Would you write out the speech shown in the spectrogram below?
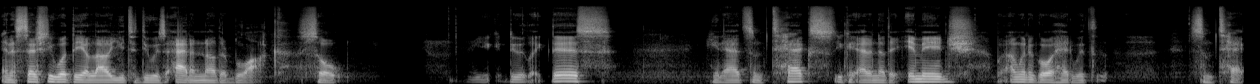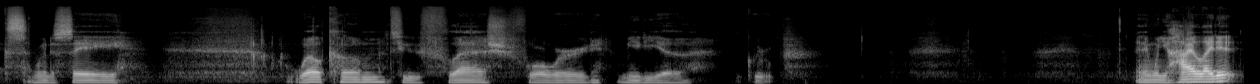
And essentially what they allow you to do is add another block. So you can do it like this. You can add some text. You can add another image. But I'm to go ahead with some text. We're to say Welcome to Flash Forward Media Group. And then when you highlight it,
